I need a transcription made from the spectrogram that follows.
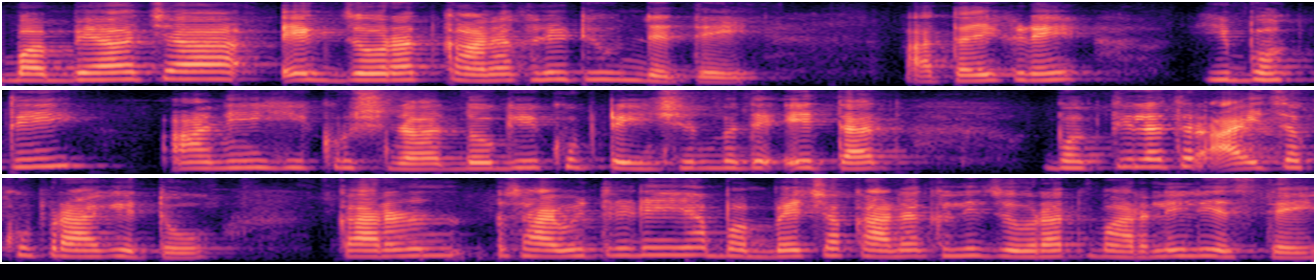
बंब्याच्या एक जोरात कानाखाली ठेवून देते. आता इकडे ही भक्ती आणि ही कृष्णा दोघी खूप टेन्शनमध्ये येतात. भक्तीला तर आईचा खूप राग येतो. कारण सावित्रीने ह्या बंब्याच्या कानाखाली जोरात मारलेली असते.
